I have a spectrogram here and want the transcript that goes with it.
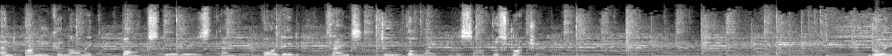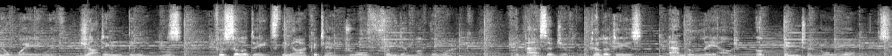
and uneconomic box girders can be avoided thanks to the lightness of the structure. Doing away with jutting beams facilitates the architectural freedom of the work, the passage of utilities and the layout of internal walls.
